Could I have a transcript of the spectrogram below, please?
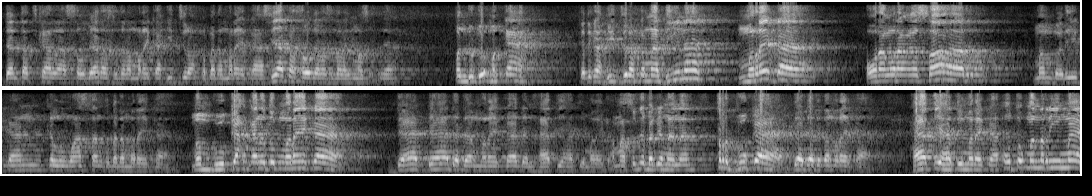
Dan tatkala saudara-saudara mereka hijrah kepada mereka siapa saudara-saudara maksudnya? Penduduk Mekah. Ketika hijrah ke Madinah, mereka orang-orang Ansar memberikan keluasan kepada mereka, membukakan untuk mereka dada-dada mereka dan hati-hati mereka. Maksudnya bagaimana? Terbuka dada-dada mereka, hati-hati mereka untuk menerima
